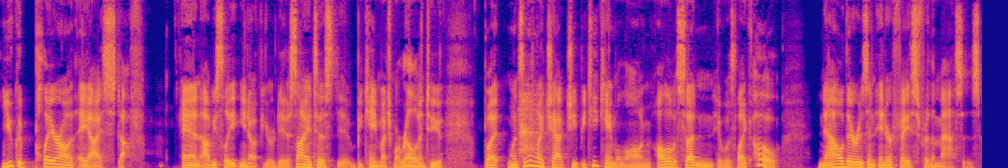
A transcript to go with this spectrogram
You could play around with AI stuff. And obviously, you know, if you're a data scientist, it became much more relevant to you. But when something like ChatGPT came along, all of a sudden it was like, oh, now there is an interface for the masses.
